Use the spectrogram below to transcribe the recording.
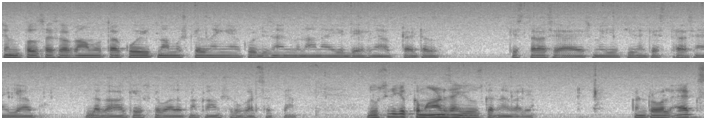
सिंपल सा इसका काम होता है, कोई इतना मुश्किल नहीं है, कोई डिज़ाइन बनाना है, ये देख लें आप टाइटल किस तरह से आया इसमें, ये चीज़ें किस तरह से आए ये आप लगा के उसके बाद अपना काम शुरू कर सकते हैं। दूसरी जो कमांड्स हैं यूज़ करने वाले कंट्रोल एक्स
